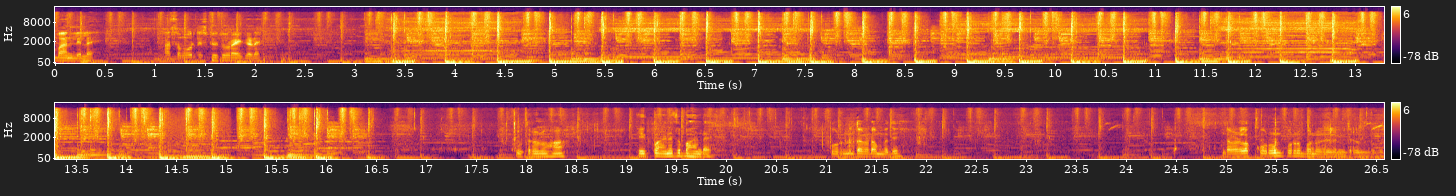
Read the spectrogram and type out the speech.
बांधलेलं आहे. हा समोर दिसतोय तो रायगड आहे. मित्रांनो हा एक पाण्याचं भांड आहे. पूर्ण दगडामध्ये. दगडाला कोरून पूर्ण बनवलेलं आहे मित्रांनो बघा.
